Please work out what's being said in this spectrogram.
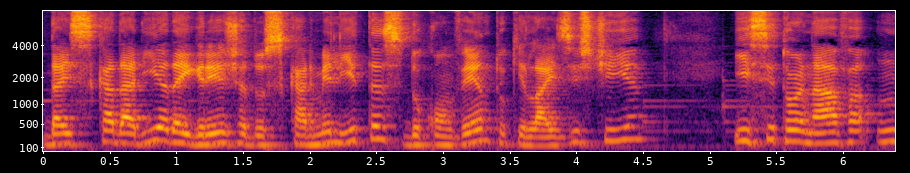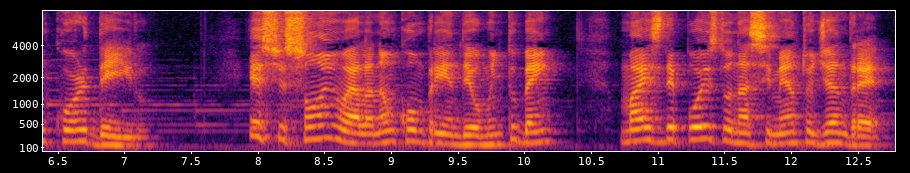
da escadaria da igreja dos Carmelitas, do convento que lá existia, e se tornava um cordeiro. Este sonho ela não compreendeu muito bem, mas depois do nascimento de André,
